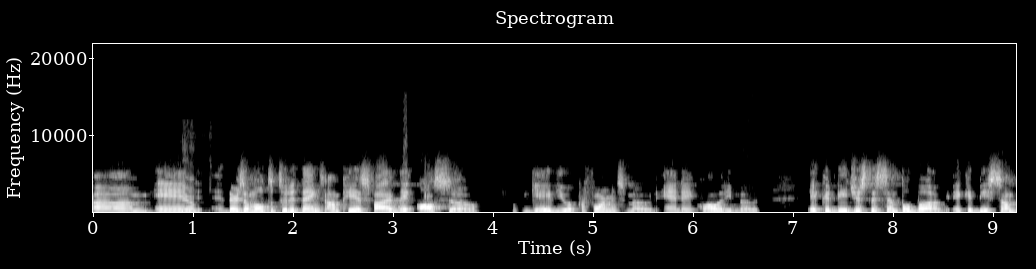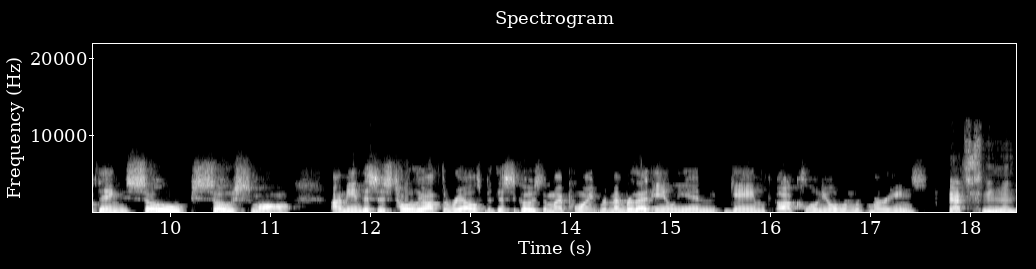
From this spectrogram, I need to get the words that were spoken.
Um, and yep. there's a multitude of things on PS5. They also gave you a performance mode and a quality mode. It could be just a simple bug. It could be something so so small I mean, this is totally off the rails, but this goes to my point. Remember that alien game, uh, Colonial Marines? Yes. Mm-hmm.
